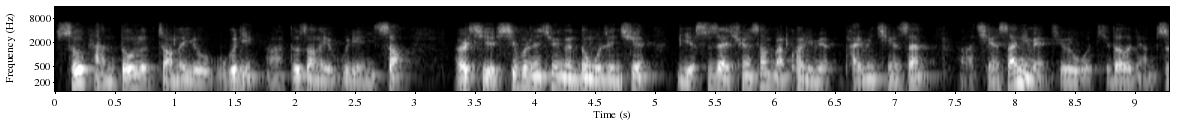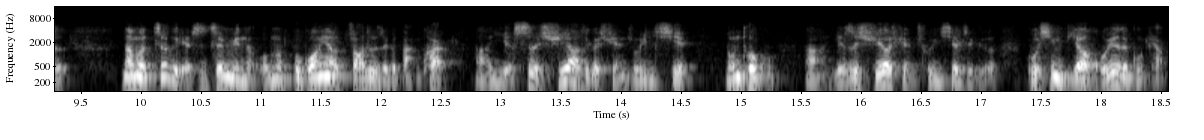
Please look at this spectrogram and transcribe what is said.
收盘都涨了有五个点啊，都涨了有五个点以上。而且西部证券跟东吴证券也是在券商板块里面排名前三啊，前三里面就是我提到的两只。那么这个也是证明了我们不光要抓住这个板块啊，也是需要这个选出一些龙头股啊，也是需要选出一些这个股性比较活跃的股票。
